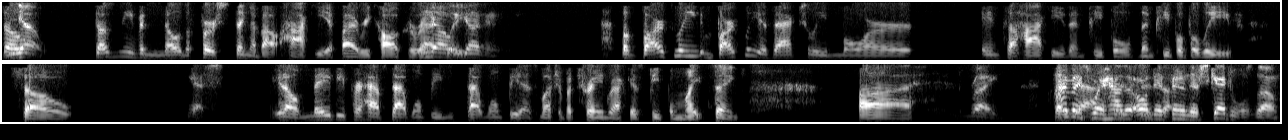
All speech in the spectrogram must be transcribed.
though, no. doesn't even know the first thing about hockey, if I recall correctly. No, he doesn't. But Barkley, Barkley is actually more into hockey than people than people believe. So, Yes. you know, maybe perhaps that won't be that won't be as much of a train wreck as people might think. Uh, Right. I'm just yeah, wondering how they're all defending their schedules, though.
